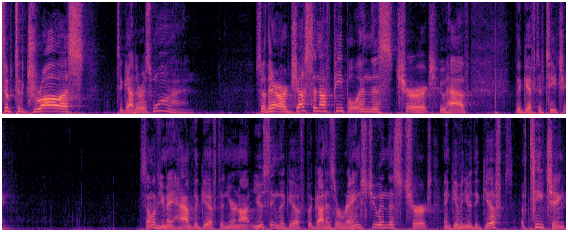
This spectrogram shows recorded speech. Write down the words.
to, to draw us together as one. So there are just enough people in this church who have the gift of teaching. Some of you may have the gift and you're not using the gift, but God has arranged you in this church and given you the gift of teaching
